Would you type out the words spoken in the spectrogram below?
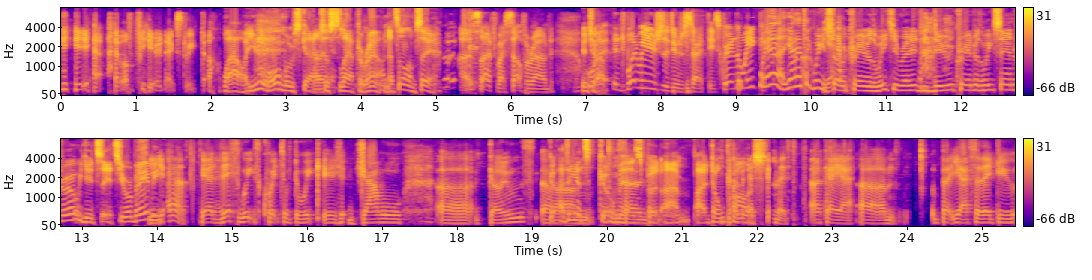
be here. yeah, I will be here next week though. Wow, you almost got Okay. just slapped around. That's all I'm saying. I slapped myself around. Good what, what do we usually do to start these? Creator of the week? Well, yeah, yeah, I think we can start Yeah. with Creator of the Week. You ready to do Creator of the Week, Sandro? It's it's your baby. yeah, yeah. This week's quote of the week is Jarel uh, Gomes. I think it's Um, Gomez, so- but I'm I don't promise. Gomez. Okay, yeah. Um, but yeah, so they do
